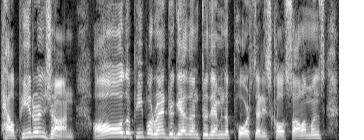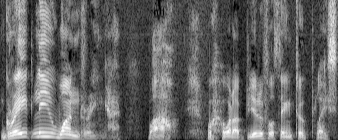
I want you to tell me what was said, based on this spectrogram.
helped Peter and John, all the people ran together unto them in the porch that is called Solomon's greatly wondering. Wow. What a beautiful thing took place.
